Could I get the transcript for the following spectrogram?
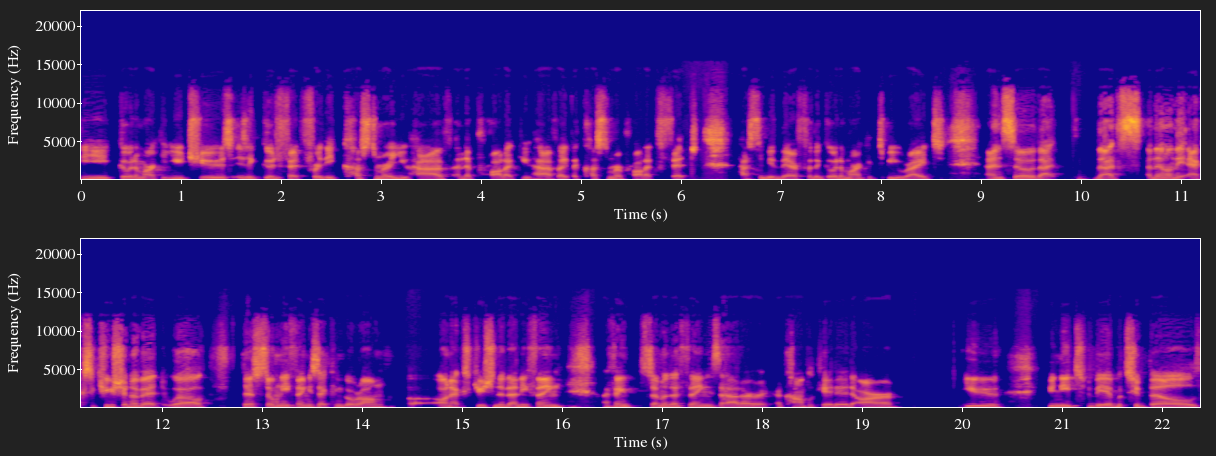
the go to market you choose is a good fit for the customer you have and the product you have, like the customer product fit has to be there for the go to market to be right. And so that that's and then on the execution of it well there's so many things that can go wrong uh, on execution of anything. I think some of the things that are complicated are you you need to be able to build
